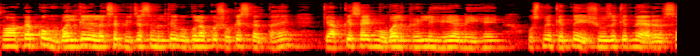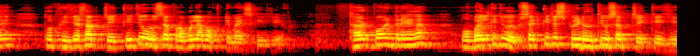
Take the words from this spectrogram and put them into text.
तो वहाँ पे आपको मोबाइल के लिए अलग से फीचर्स मिलते हैं। गूगल आपको शोकेस करता है कि आपके साइट मोबाइल फ्रेंडली है या नहीं है, उसमें कितने इश्यूज़ है, कितने एरर्स है। तो फीचर्स आप चेक कीजिए और उसे प्रॉपरली आप ऑप्टिमाइज कीजिए। थर्ड पॉइंट रहेगा मोबाइल की जो वेबसाइट की जो स्पीड होती है उसे आप चेक कीजिए।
